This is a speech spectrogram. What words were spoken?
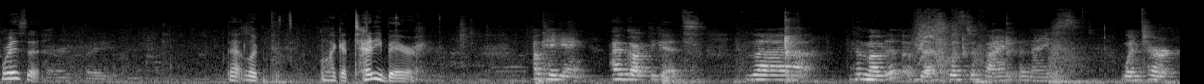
Where is it? That looked like a teddy bear. Okay gang, I've got the goods. The the motive of this was to find a nice winter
